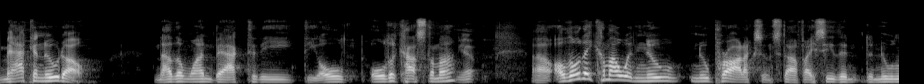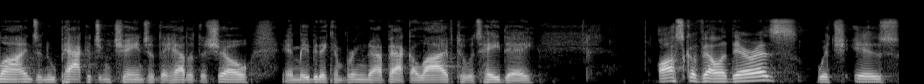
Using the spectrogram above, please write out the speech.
Macanudo, another one back to the the old older customer. Yep. Uh, although they come out with new new products and stuff, I see the the new lines, a new packaging change that they had at the show, and maybe they can bring that back alive to its heyday. Oscar Valladares, which is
